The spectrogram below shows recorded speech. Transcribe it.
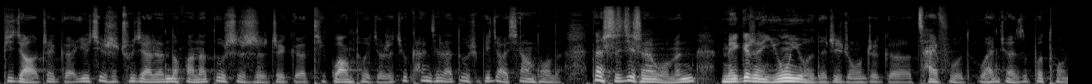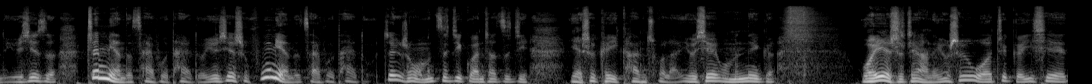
比较这个，尤其是出家人的话呢，都是是这个剃光头，就是就看起来都是比较相同的。但实际上我们每个人拥有的这种这个财富完全是不同的，有些是正面的财富太多，有些是负面的财富太多。这个时候我们自己观察自己也是可以看出来，有些我们那个。我也是这样的，有时候我这个一些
